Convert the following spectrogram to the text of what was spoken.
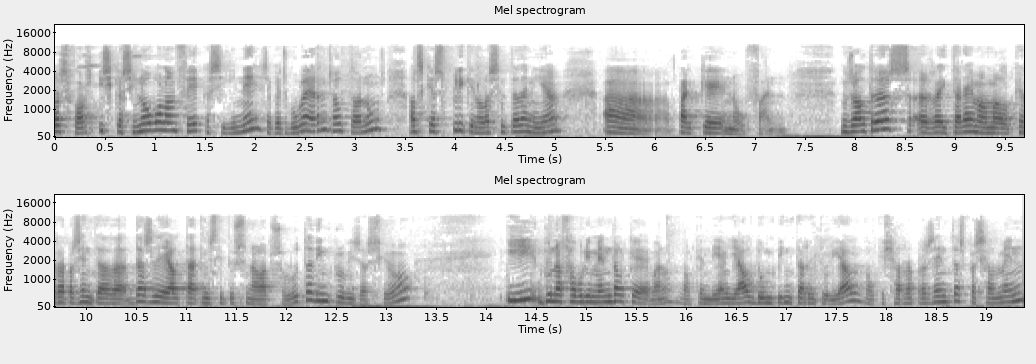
l'esforç i que si no ho volen fer, que siguin ells, aquests governs autònoms, els que expliquin a la ciutadania eh, per què no ho fan. Nosaltres reiterem amb el que representa de deslleialtat institucional absoluta, d'improvisació i d'un afavoriment del que, bueno, del que en diem ja el dumping territorial, del que això representa especialment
